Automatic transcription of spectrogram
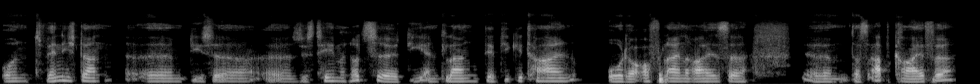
und wenn ich dann äh, diese äh, Systeme nutze, die entlang der digitalen oder Offline-Reise ähm, das abgreife,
